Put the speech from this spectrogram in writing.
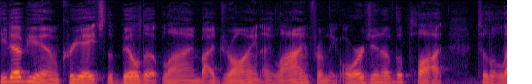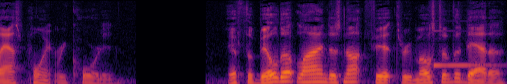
TWM creates the buildup line by drawing a line from the origin of the plot to the last point recorded. If the buildup line does not fit through most of the data,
